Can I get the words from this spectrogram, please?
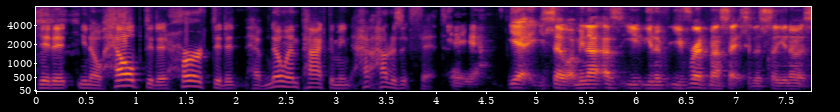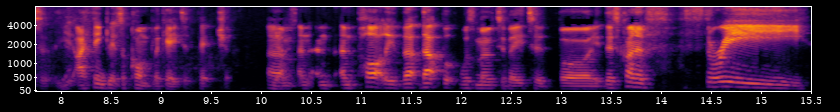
Did it, you know, help? Did it hurt? Did it have no impact? I mean, how, how does it fit? Yeah, yeah, yeah. So, I mean, as you, you know, you've read Mass Exodus, so you know, it's. I think it's a complicated picture, um, yes. and, and and partly that that book was motivated by there's kind of three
